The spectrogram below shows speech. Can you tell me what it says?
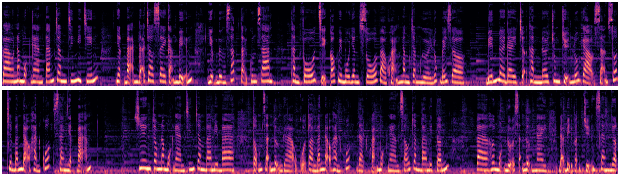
Vào năm 1899, Nhật Bản đã cho xây cảng biển, dựng đường sắt tại Kunsan. Thành phố chỉ có quy mô dân số vào khoảng 500 người lúc bấy giờ, biến nơi đây trở thành nơi trung chuyển lúa gạo sản xuất trên bán đảo Hàn Quốc sang Nhật Bản. Riêng trong năm 1933, tổng sản lượng gạo của toàn bán đảo Hàn Quốc đạt khoảng 1.630 tấn và hơn một nửa sản lượng này đã bị vận chuyển sang Nhật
